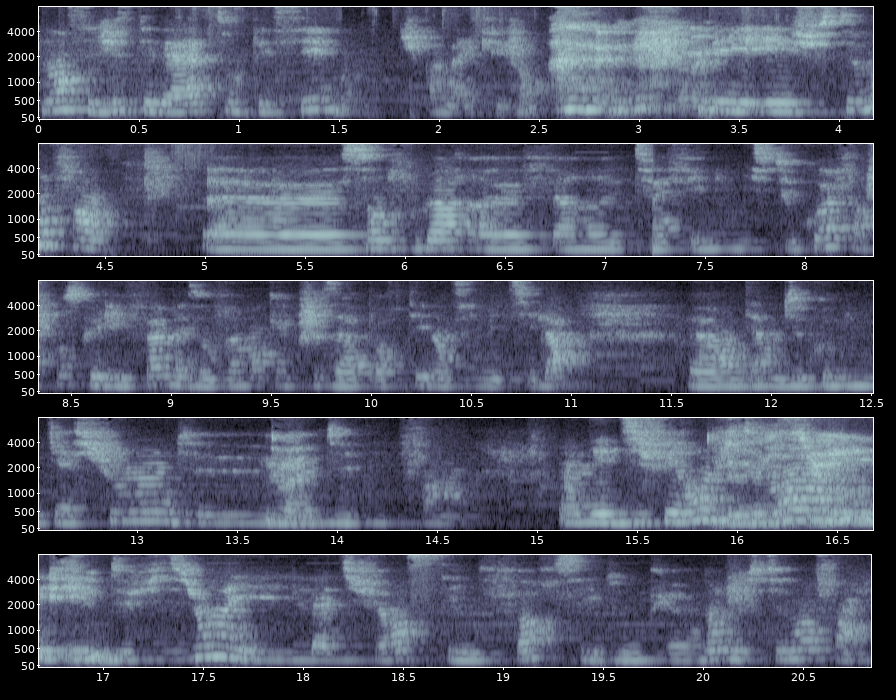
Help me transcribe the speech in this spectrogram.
non, c'est juste t'es derrière ton PC. Bon, tu parles avec les gens. Mais, et justement, enfin, euh, sans vouloir euh, faire de la féministe ou quoi, enfin, je pense que les femmes, elles ont vraiment quelque chose à apporter dans ces métiers-là, euh, en termes de communication, de, on est différents justement vision et, et de vision et la différence c'est une force et donc euh, non justement enfin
